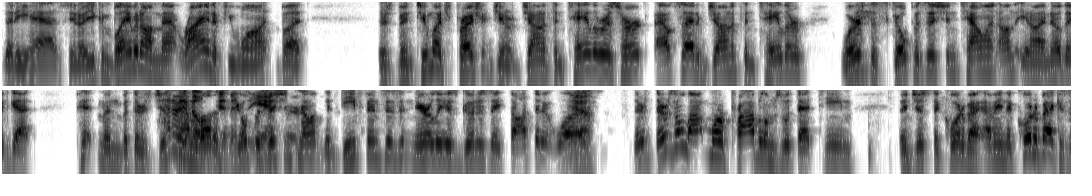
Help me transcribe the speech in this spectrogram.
that he has. You know, you can blame it on Matt Ryan if you want, but there's been too much pressure. You know, Jonathan Taylor is hurt. Outside of Jonathan Taylor, where's the skill position talent on the? You know, I know they've got Pittman, but there's just don't a lot of Pittman's skill position answer. talent. The defense isn't nearly as good as they thought that it was. There, there's a lot more problems with that team than just the quarterback. I mean, the quarterback is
